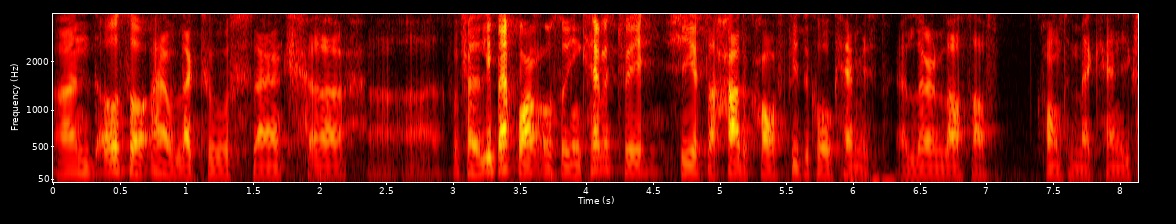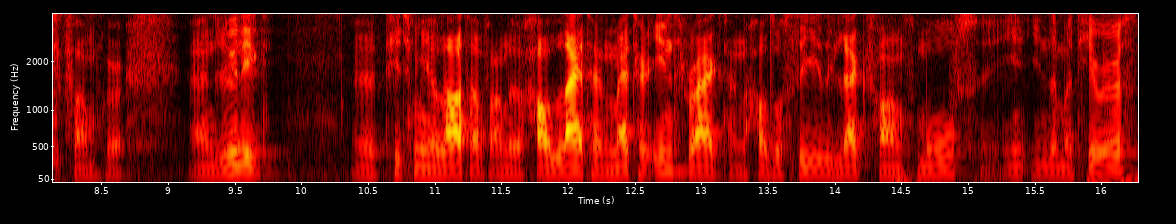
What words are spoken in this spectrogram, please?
And also, I would like to thank Professor Li Huang, also in chemistry. She is a hardcore physical chemist. I learned lots of quantum mechanics from her and really uh, teach me a lot of on how light and matter interact and how to see the electrons move in, in the materials.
